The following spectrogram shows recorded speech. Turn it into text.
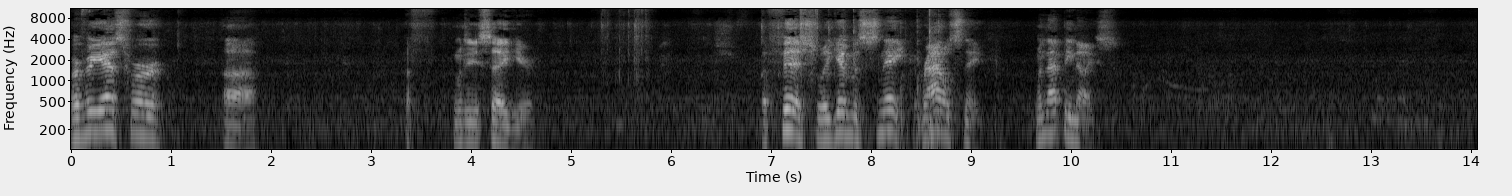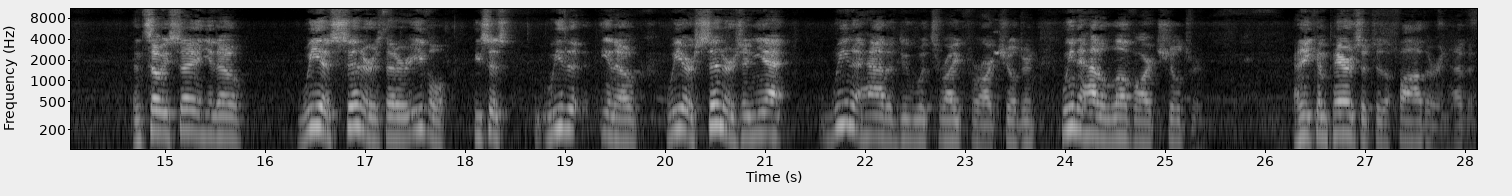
Or if he asked for, uh, a, what did he say here? A fish, will he give him a snake, a rattlesnake? Wouldn't that be nice? And so he's saying, you know, we as sinners that are evil, he says, we the, you know, we are sinners and yet we know how to do what's right for our children. We know how to love our children. And he compares it to the Father in heaven.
